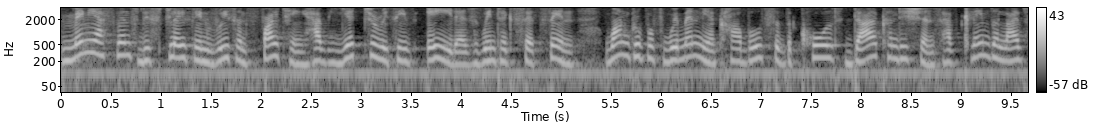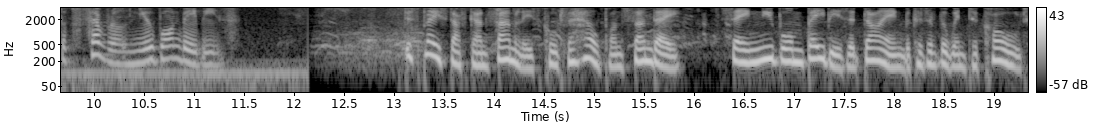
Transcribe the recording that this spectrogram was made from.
Many Afghans displaced in recent fighting have yet to receive aid as winter sets in. One group of women near Kabul said the cold, dire conditions have claimed the lives of several newborn babies. Displaced Afghan families called for help on Sunday, saying newborn babies are dying because of the winter cold.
